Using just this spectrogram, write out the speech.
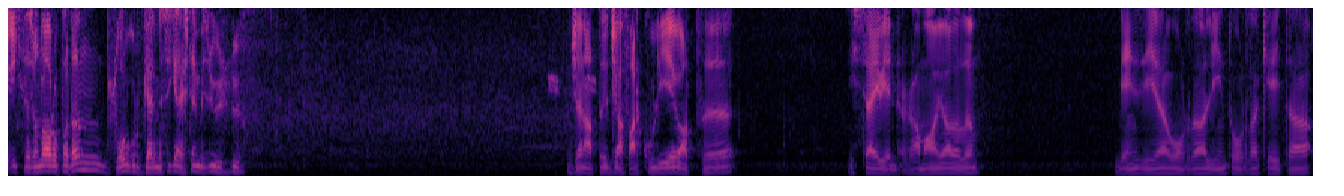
İlk sezonda Avrupa'dan zor grup gelmesi gerçekten bizi üzdü. Can attı. Cafar Kuliyev attı. İsayev yerine Ramay'ı alalım. Benzia orada. Lint orada. Keita.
